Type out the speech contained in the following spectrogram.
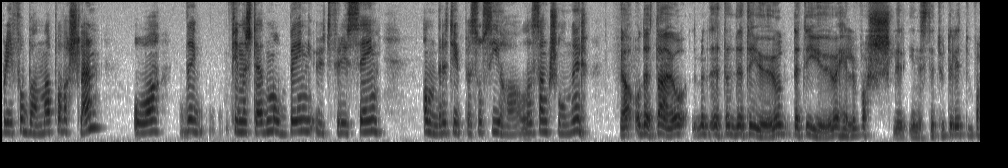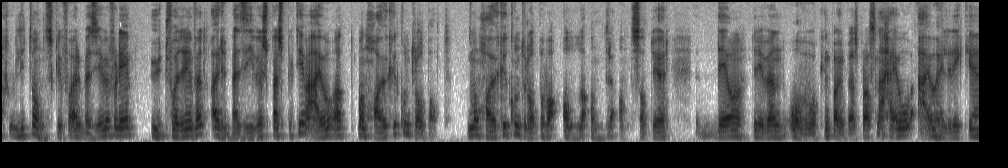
blir forbanna på varsleren, og det finner sted mobbing, utfrysing, andre typer sosiale sanksjoner. Ja, og dette er jo, men dette, dette, gjør, jo, dette gjør jo hele varslerinstituttet litt, litt vanskelig for arbeidsgiver. fordi utfordringen fra et arbeidsgivers perspektiv er jo at man har jo ikke kontroll på alt. Man har jo ikke kontroll på hva alle andre ansatte gjør. Det å drive en overvåking på arbeidsplassen er jo, er jo, heller, ikke,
